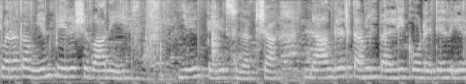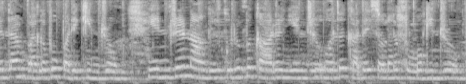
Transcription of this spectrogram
வணக்கம் என் பேரு சிவானி என் பெயர் சுலக்ஷா. நாங்கள் தமிழ் பள்ளிக்கூடத்தில் இரண்டாம் வகுப்பு படிக்கின்றோம். இன்று நாங்கள் குறும்புக்காரன் என்று ஒரு கதை சொல்ல போகின்றோம்.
